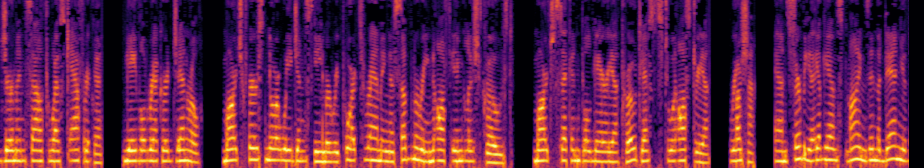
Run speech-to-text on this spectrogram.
German Southwest Africa. Naval Record General. March 1st Norwegian steamer reports ramming a submarine off English coast. March 2nd Bulgaria protests to Austria, Russia, and Serbia against mines in the Danube.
